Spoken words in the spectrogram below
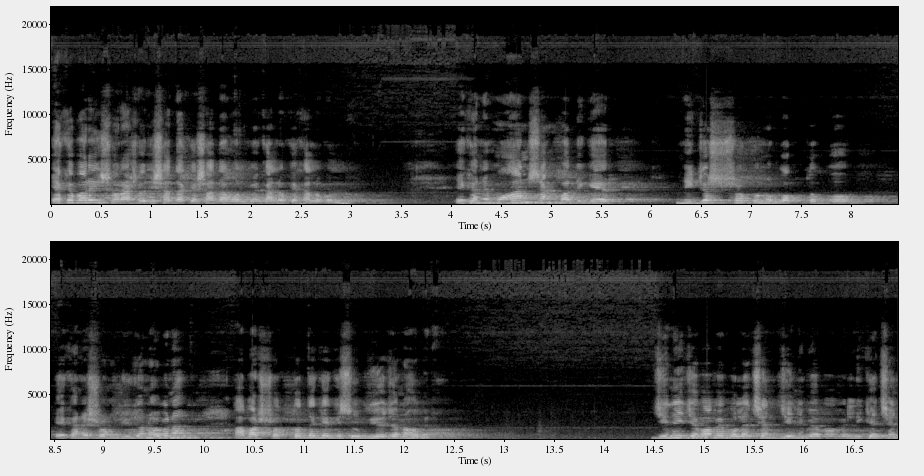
একেবারেই সরাসরি সাদাকে সাদা বলবে, কালোকে কালো বলবে। এখানে মহান সাংবাদিকের নিজস্ব কোনো বক্তব্য এখানে সংযোজন হবে না, আবার সত্য থেকে কিছু বিয়োজনও হবে না। যিনি যেভাবে বলেছেন, যিনি যেভাবে লিখেছেন,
